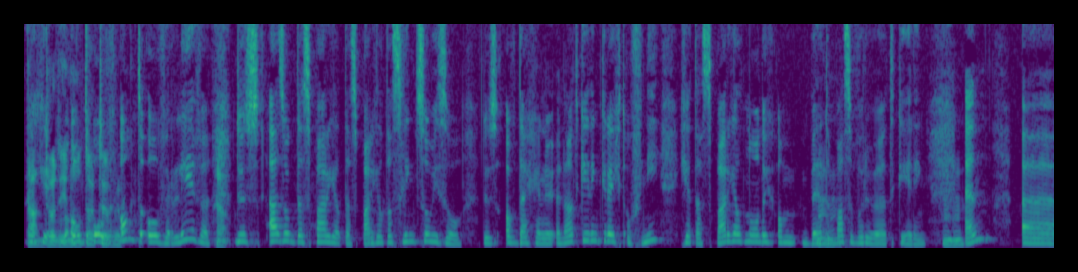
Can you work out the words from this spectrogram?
Ja, je, om, te over, te om te overleven. Ja. Dus als ook dat spaargeld, dat spaargeld dat slinkt sowieso. Dus of dat je nu een uitkering krijgt of niet, je hebt dat spaargeld nodig om bij te Mhm. passen voor je uitkering. Mhm. En uh,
